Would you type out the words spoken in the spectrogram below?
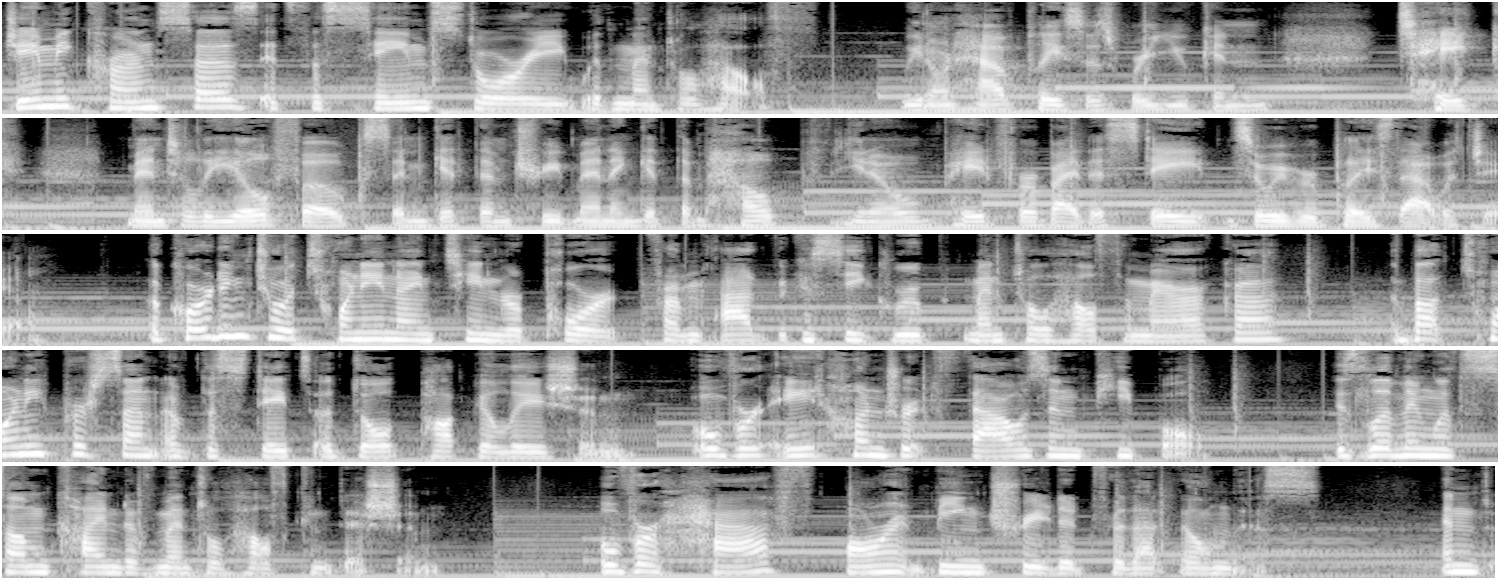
Jamie Kearns says it's the same story with mental health. We don't have places where you can take mentally ill folks and get them treatment and get them help, you know, paid for by the state. So we replaced that with jail. According to a 2019 report from advocacy group Mental Health America, about 20% of the state's adult population, over 800,000 people, is living with some kind of mental health condition. Over half aren't being treated for that illness. And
